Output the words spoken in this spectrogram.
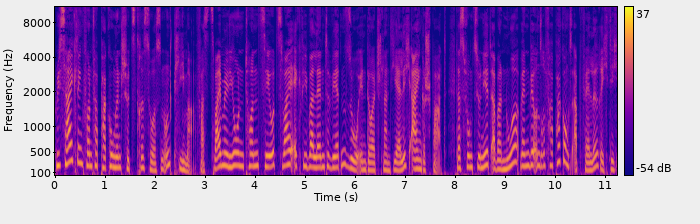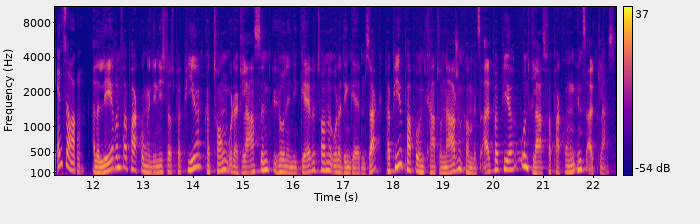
Recycling von Verpackungen schützt Ressourcen und Klima. Fast zwei Millionen Tonnen CO2-Äquivalente werden so in Deutschland jährlich eingespart. Das funktioniert aber nur, wenn wir unsere Verpackungsabfälle richtig entsorgen. Alle leeren Verpackungen, die nicht aus Papier, Karton oder Glas sind, gehören in die gelbe Tonne oder den gelben Sack. Papier, Pappe und Kartonagen kommen ins Altpapier und Glasverpackungen ins Altglas.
